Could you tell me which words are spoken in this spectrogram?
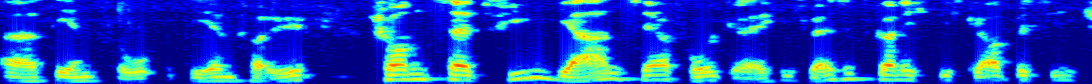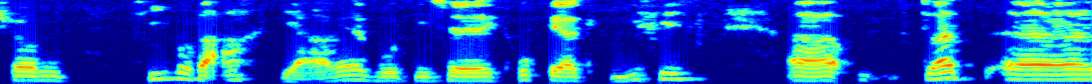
äh, DMV, DMVÖ, schon seit vielen Jahren sehr erfolgreich. Ich weiß jetzt gar nicht, ich glaube, es sind schon sieben oder acht Jahre, wo diese Gruppe aktiv ist. Äh, dort äh,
